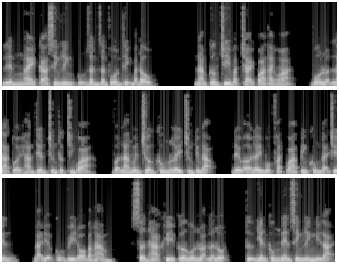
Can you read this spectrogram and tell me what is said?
liền ngay cả sinh linh cũng dần dần phồn thịnh bắt đầu. Nam cương chi bắt trải qua thái họa, vô luận là tuổi hàn thiền chứng thực chính quả, vẫn là nguyên trường không lấy chứng kiếm đạo, đều ở đây buộc phát qua kinh khủng đại chiến, đại địa cũng vì đó băng hãm, sơn hà khí cơ hỗn loạn lẫn lộn, tự nhiên không nên sinh linh nghỉ lại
